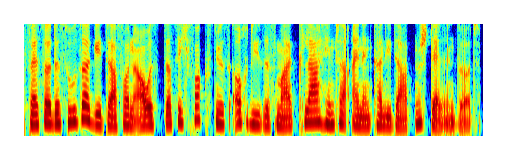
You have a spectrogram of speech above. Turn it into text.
Professor de Souza geht davon aus, dass sich Fox News auch dieses Mal klar hinter einen Kandidaten stellen wird.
